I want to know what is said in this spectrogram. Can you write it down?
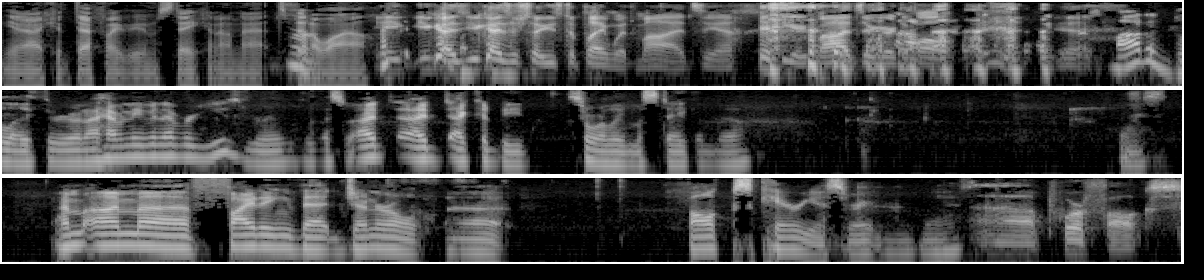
you know, I could definitely be mistaken on that. It's been a while. You, you guys, you guys are so used to playing with mods. Yeah, your mods are your default. Yeah. Modded playthrough, and I haven't even ever used runes. in this one. I, I, I could be sorely mistaken though. Nice. I'm I'm uh, fighting that General uh, Falx Carius right now. Uh, poor Falks.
